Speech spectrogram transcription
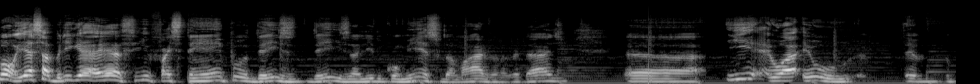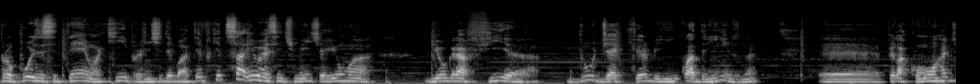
Bom, e essa briga é assim, faz tempo, desde, desde ali do começo da Marvel, na verdade. Uh, e eu, eu, eu, propus esse tema aqui para a gente debater, porque saiu recentemente aí uma biografia do Jack Kirby em quadrinhos, né? É, pela Conrad,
